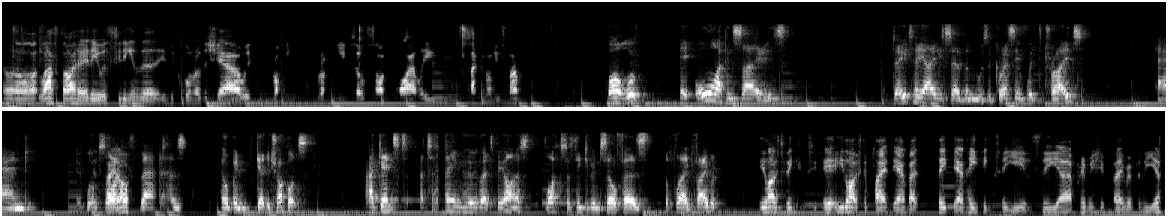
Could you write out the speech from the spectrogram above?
Uh, last I heard, he was sitting in the in the corner of the shower with rocking rocking himself quietly, sucking on his thumb. Well, look, it, all I can say is DT87 was aggressive with the trades, and it looks like off. that has helped him get the chocolates against a team who, let's be honest, likes to think of himself as the flag favourite. He likes to think he likes to play it down, but deep down he thinks he is the uh, premiership favourite for the year.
